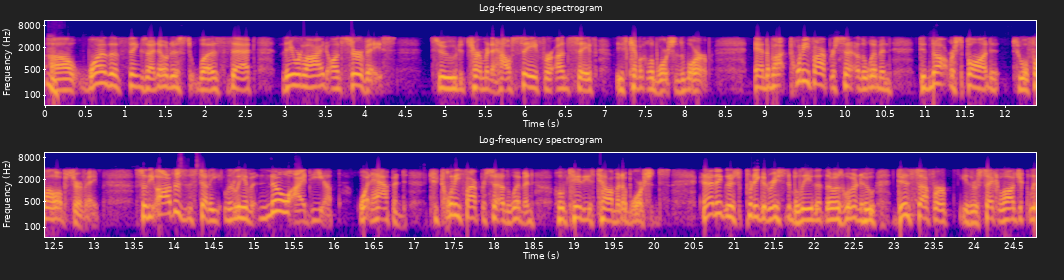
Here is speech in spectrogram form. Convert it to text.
Hmm. Uh, one of the things I noticed was that they relied on surveys to determine how safe or unsafe these chemical abortions were. And about 25% of the women did not respond to a follow up survey. So the authors of the study literally have no idea what happened to 25% of the women who obtained these telemed abortions. And I think there's pretty good reason to believe that those women who did suffer either psychologically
